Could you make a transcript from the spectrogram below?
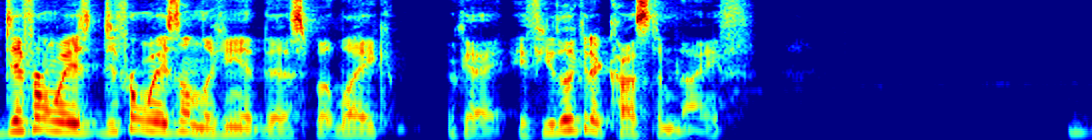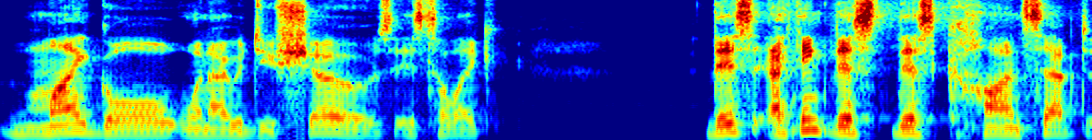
different ways different ways on looking at this, but like, okay, if you look at a custom knife, my goal when I would do shows is to like this I think this this concept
